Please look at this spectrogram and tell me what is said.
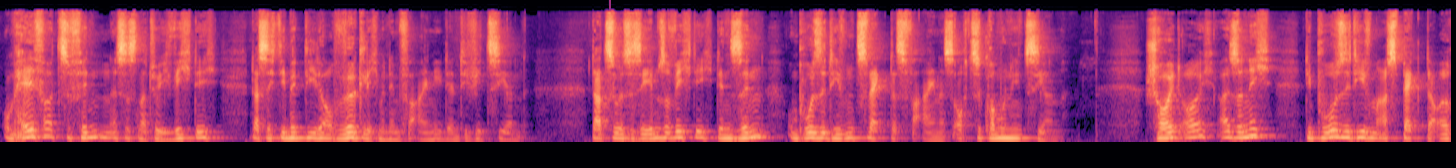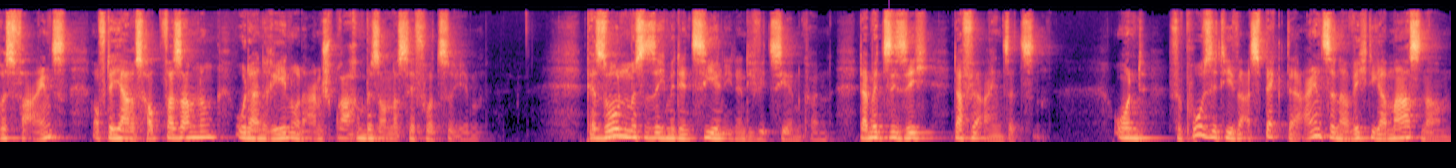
Um Helfer zu finden, ist es natürlich wichtig, dass sich die Mitglieder auch wirklich mit dem Verein identifizieren Dazu ist es ebenso wichtig, den Sinn und positiven Zweck des Vereines auch zu kommunizieren. Scheut euch also nicht, die positiven Aspekte eures Vereins auf der Jahreshauptversammlung oder in Reden oder Ansprachen besonders hervorzuheben. Personen müssen sich mit den Zielen identifizieren können, damit sie sich dafür einsetzen. Und für positive Aspekte einzelner wichtiger Maßnahmen,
